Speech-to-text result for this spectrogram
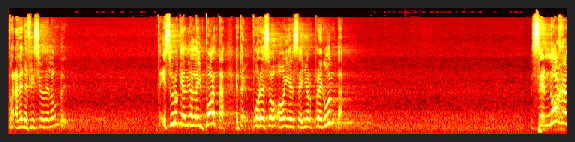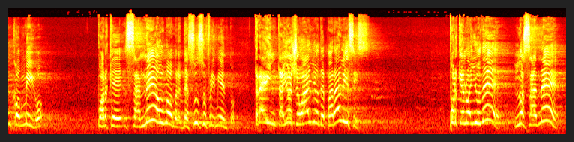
Para beneficio del hombre. Eso es lo que a Dios le importa. por eso hoy el Señor pregunta. Se enojan conmigo porque sané a un hombre de su sufrimiento. 38 años de parálisis. Porque lo ayudé, lo sané,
